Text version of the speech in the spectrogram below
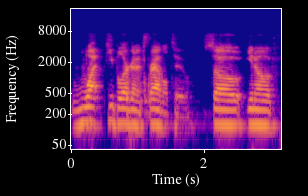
what people are going to travel to. So you know if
